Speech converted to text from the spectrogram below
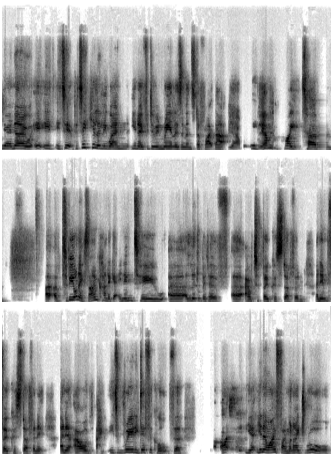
yeah no it, it, it particularly when you know for doing realism and stuff like that yeah it can yeah. be quite um uh, uh, to be honest, I'm kind of getting into uh, a little bit of uh, out of focus stuff and, and in focus stuff, and it and it, our, it's really difficult for I, yeah, you know, I find when I draw,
